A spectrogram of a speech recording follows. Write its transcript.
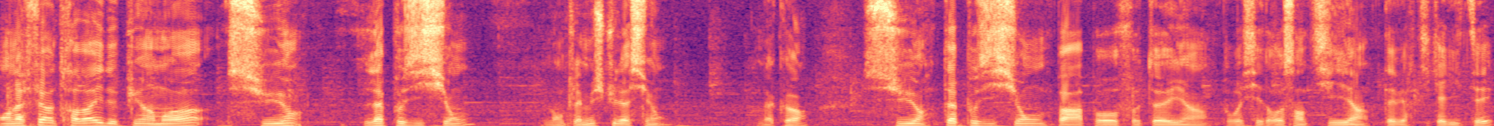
On a fait un travail depuis un mois sur la position, donc la musculation, d'accord? Sur ta position par rapport au fauteuil hein, pour essayer de ressentir ta verticalité.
